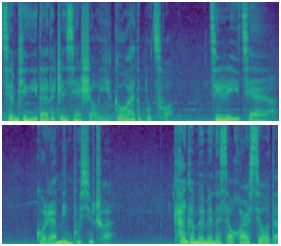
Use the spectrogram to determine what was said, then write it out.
咸平一带的针线手艺格外的不错，今日一见啊，果然名不虚传。看看妹妹那小花绣的，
